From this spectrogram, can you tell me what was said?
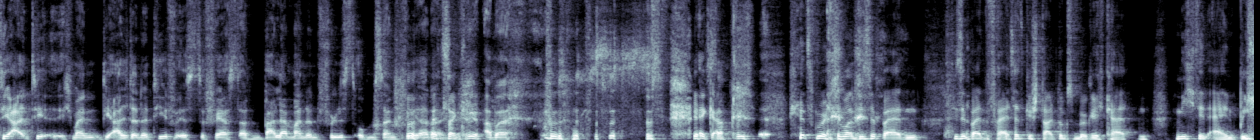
die, die, ich meine, die Alternative ist, du fährst an den Ballermann und füllst oben Sangria rein. Sangria. Aber jetzt, egal. Ich, jetzt möchte man diese beiden, diese beiden Freizeitgestaltungsmöglichkeiten nicht in ein Bild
